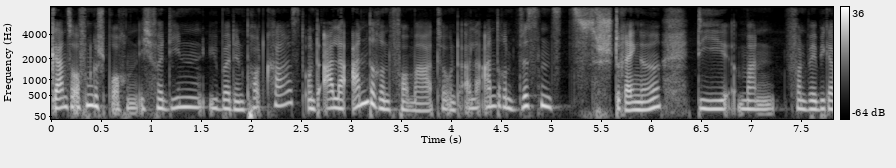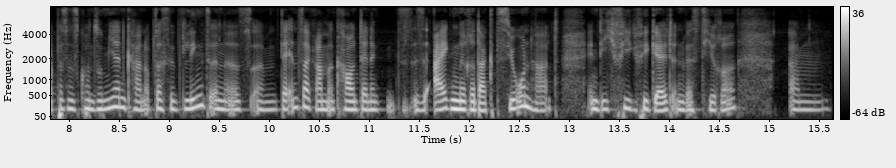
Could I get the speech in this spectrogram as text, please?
ganz offen gesprochen, ich verdiene über den Podcast und alle anderen Formate und alle anderen Wissensstränge, die man von Baby Gut Business konsumieren kann, ob das jetzt LinkedIn ist, ähm, der Instagram-Account, der eine eigene Redaktion hat, in die ich viel, viel Geld investiere, ähm,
